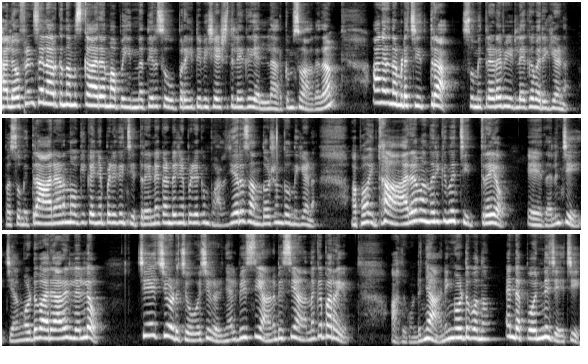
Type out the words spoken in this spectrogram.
ഹലോ ഫ്രണ്ട്സ് എല്ലാവർക്കും നമസ്കാരം. അപ്പോൾ ഇന്നത്തെ ഒരു സൂപ്പർ ഹിറ്റ് വിശേഷത്തിലേക്ക് എല്ലാവർക്കും സ്വാഗതം. അങ്ങനെ നമ്മുടെ ചിത്ര സുമിത്രയുടെ വീട്ടിലേക്ക് വരികയാണ്. അപ്പോൾ സുമിത്ര ആരാണെന്ന് നോക്കിക്കഴിഞ്ഞപ്പോഴേക്കും ചിത്രേനെ കണ്ടു കഴിഞ്ഞപ്പോഴേക്കും വളരെയേറെ സന്തോഷം തോന്നുകയാണ് അപ്പോൾ ഇത് ആരാ വന്നിരിക്കുന്ന ചിത്രയോ? ഏതായാലും ചേച്ചി അങ്ങോട്ട് വരാറില്ലല്ലോ. ചേച്ചിയോട് ചോദിച്ചു കഴിഞ്ഞാൽ ബിസിയാണ് ബിസിയാണെന്നൊക്കെ പറയും. അതുകൊണ്ട് ഞാൻ ഇങ്ങോട്ട് പോന്നു എന്റെ പൊന്ന് ചേച്ചി.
